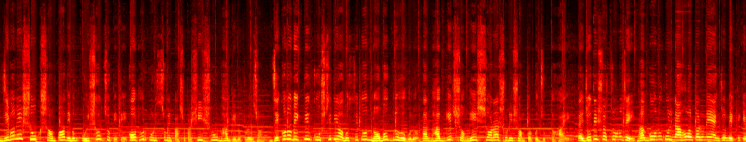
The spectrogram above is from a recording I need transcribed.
জীবনের সুখ, সম্পদ এবং ঐশ্বর্য পেতে কঠোর পরিশ্রমের পাশাপাশি সৌভাগ্যেরও প্রয়োজন। যে কোনো ব্যক্তির কুষ্ঠিতে অবস্থিত নবগ্রহগুলো তার ভাগ্যের সঙ্গে সরাসরি সম্পর্কযুক্ত হয়। তাই জ্যোতিষশাস্ত্র অনুযায়ী ভাগ্য অনুকূল না হওয়ার কারণে একজন ব্যক্তিকে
